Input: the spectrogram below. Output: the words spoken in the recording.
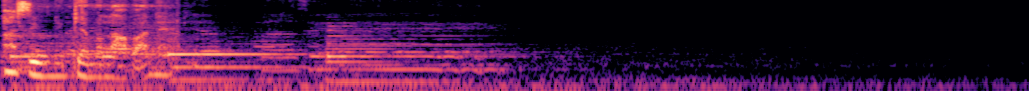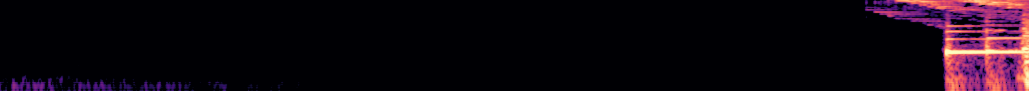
ငါစီကိုနေပြန်မလာပါနဲ့ မန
